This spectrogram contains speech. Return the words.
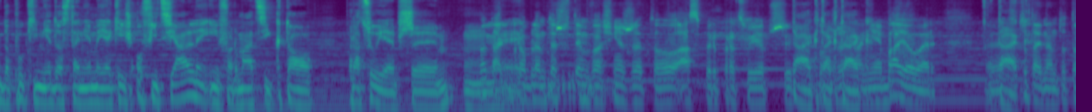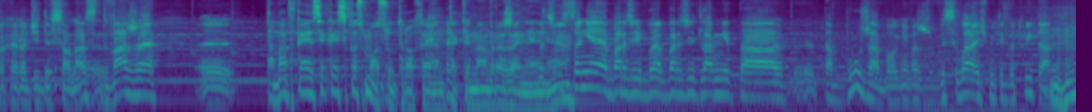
dopóki nie dostaniemy jakiejś oficjalnej informacji, kto pracuje przy. No tak, mm, problem też w tym właśnie, że to Asper pracuje przy tak, tak, tak. a nie BioWare. Tak. Tutaj nam to trochę rodzi dysonans. Dwa, że y, ta babka jest jakaś z kosmosu trochę, takie mam wrażenie. No nie? co nie, bardziej, bardziej dla mnie ta, ta burza, bo ponieważ wysyłałeś mi tego tweeta, mhm.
